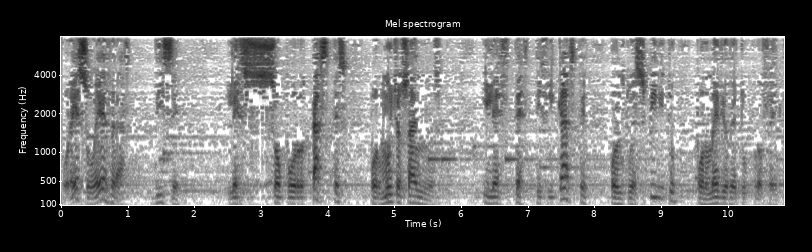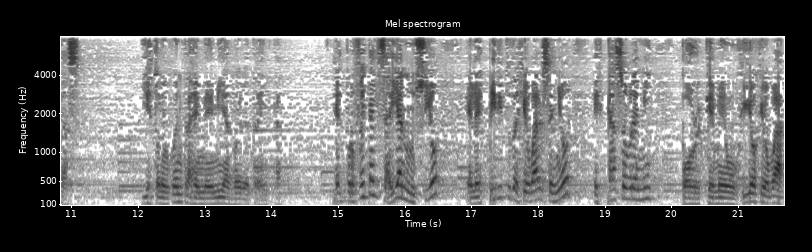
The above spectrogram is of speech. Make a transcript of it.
Por eso Esdras dice, les soportaste por muchos años y les testificaste con tu espíritu por medio de tus profetas. Y esto lo encuentras en Nehemías 9:30. El profeta Isaías anunció el Espíritu de Jehová el Señor está sobre mí, porque me ungió Jehová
